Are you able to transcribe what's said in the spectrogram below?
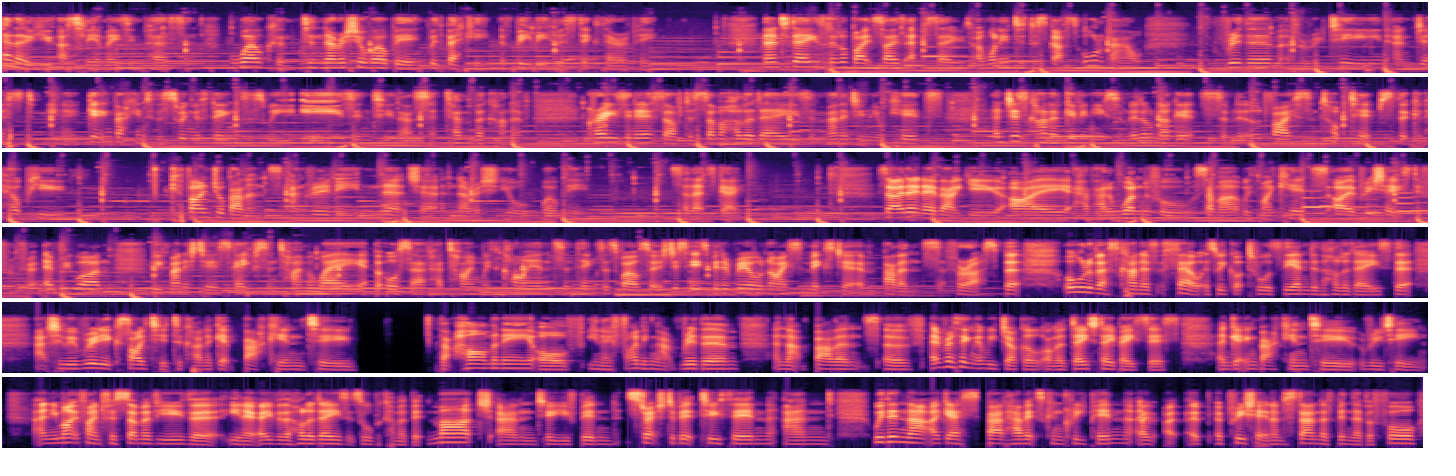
Hello, you utterly amazing person. Welcome to Nourish Your Wellbeing with Becci of BB Holistic Therapy. Now, in today's little bite sized episode, I wanted to discuss all about the rhythm of a routine and just, you know, getting back into the swing of things as we ease into that September kind of craziness after summer holidays and managing your kids, and just kind of giving you some little nuggets, some little advice, and top tips that can help you find your balance and really nurture and nourish your well-being. So let's go. So, I don't know about you. I have had a wonderful summer with my kids. I appreciate it's different for everyone. We've managed to escape some time away, but also I've had time with clients and things as well. So, it's just, it's been a real nice mixture and balance for us. But all of us kind of felt as we got towards the end of the holidays that actually we're really excited to kind of get back into that harmony of you know finding that rhythm and that balance of everything that we juggle on a day-to-day basis and getting back into routine. And you might find for some of you that you know over the holidays it's all become a bit much and you've been stretched a bit too thin. And within that i guess bad habits can creep in. I, I appreciate and understand i've been there before.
